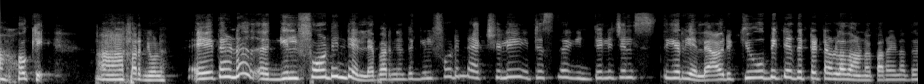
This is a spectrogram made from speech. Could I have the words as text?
ആ ഓക്കെ പറഞ്ഞോളൂ. ഏതാണ് ഗിൽഫോർഡിന്റെ അല്ലേ? പറഞ്ഞത് ഗിൽഫോർഡിന്റെ actually it is the intelligence theory അല്ലേ? ആ ഒരു ക്യൂബിന്റെ ഇതിട്ടിട്ടുള്ളതാണ് പറയണത്?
